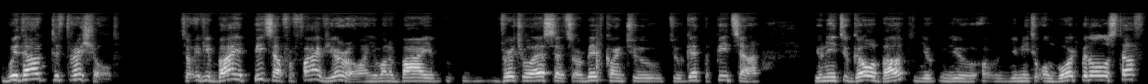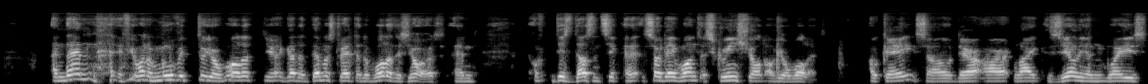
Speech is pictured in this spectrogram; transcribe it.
without the threshold. So if you buy a pizza for five euro and you want to buy virtual assets or Bitcoin to, to get the pizza, you need to go about, you, you, you need to onboard with all the stuff. And then if you want to move it to your wallet, you got to demonstrate that the wallet is yours. And this doesn't, uh, so they want a screenshot of your wallet. Okay, so there are like zillion ways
